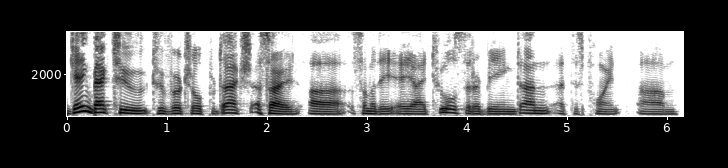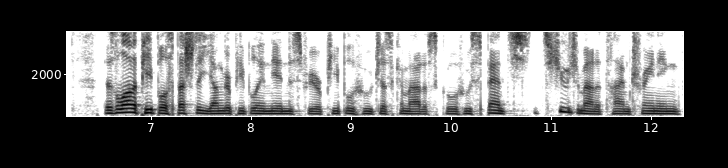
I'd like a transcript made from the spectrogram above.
Getting back to to virtual production, uh, sorry, uh, some of the AI tools that are being done at this point. Um, there's a lot of people, especially younger people in the industry, or people who just come out of school, who spent huge amount of time training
